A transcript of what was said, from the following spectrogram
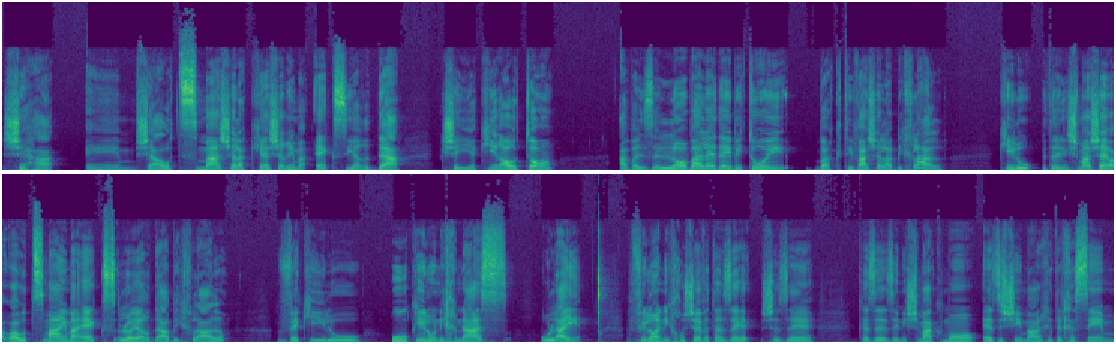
שה, אמ, שהעוצמה של הקשר עם האקס ירדה כשהיא הכירה אותו, אבל זה לא בא לידי ביטוי בכתיבה שלה בכלל. כאילו, זה נשמע שהעוצמה עם האקס לא ירדה בכלל, וכאילו, הוא כאילו נכנס, אולי, אפילו אני חושבת על זה, שזה כזה, זה נשמע כמו איזושהי מערכת יחסים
